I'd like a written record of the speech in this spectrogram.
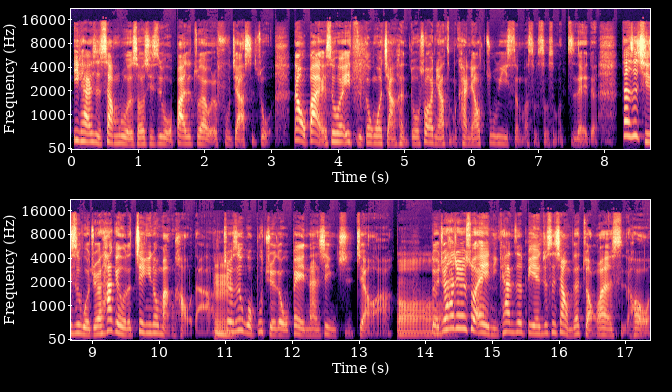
一开始上路的时候，其实我爸就坐在我的副驾驶座，那我爸也是会一直跟我讲很多，说你要怎么看，你要注意什么什么什么什么之类的。但是其实我觉得他给我的建议都蛮好的啊，嗯、就是我不觉得我被男性指教啊。哦，对，就他就会说，哎、欸，你看这边，就是像我们在转弯的时候，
